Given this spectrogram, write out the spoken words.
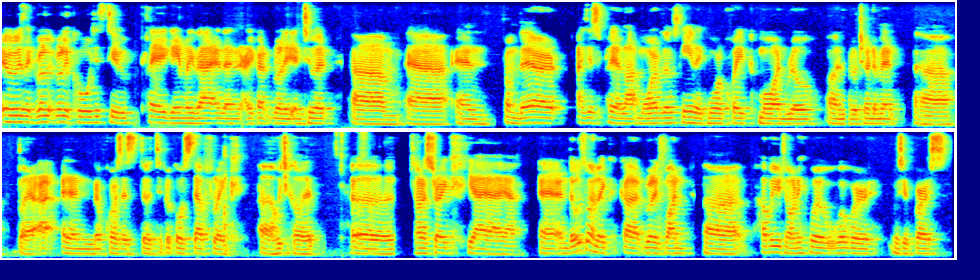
it was like really really cool just to play a game like that, and then I got really into it. Um, uh, and from there, I just play a lot more of those games, like more Quake, more Unreal, Unreal Tournament. Uh, but I, and then of course it's the typical stuff like uh, what you call it, uh, Counter Strike. Yeah, yeah, yeah. And those one like got really fun. Uh, how about you, Tony? What, what were was your first?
